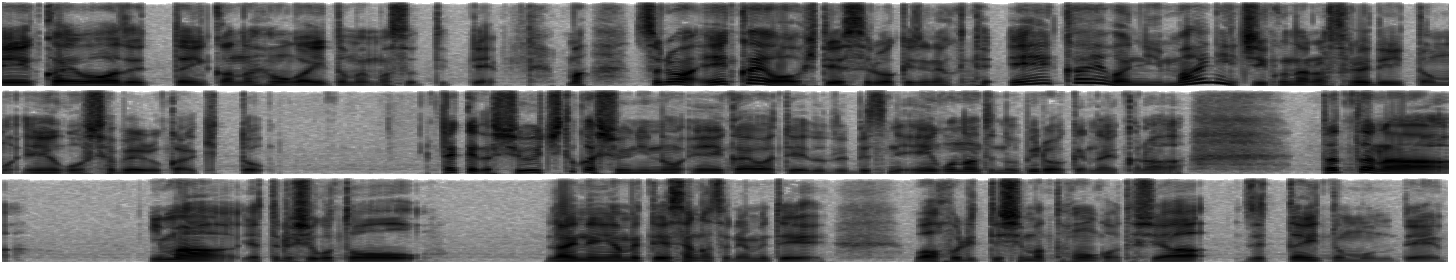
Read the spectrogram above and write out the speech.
英会話は絶対行かない方がいいと思いますって言って。まあ、それは英会話を否定するわけじゃなくて、英会話に毎日行くならそれでいいと思う。英語を喋れるからきっと。だけど、週1とか週2の英会話程度で別に英語なんて伸びるわけないから、だったら、今やってる仕事を来年辞めて、3月で辞めて、ワーホリ行ってしまった方が私は絶対いいと思うので、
